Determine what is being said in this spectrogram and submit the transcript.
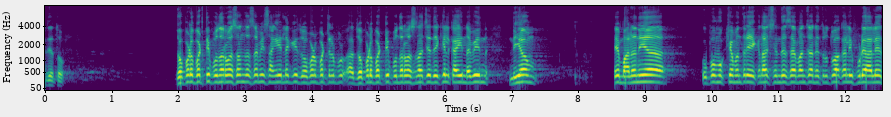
देतो. झोपडपट्टी पुनर्वसन जसं मी सांगितलं की झोपडपट्टी झोपडपट्टी पुनर्वसनाचे देखील काही नवीन नियम हे माननीय उपमुख्यमंत्री एकनाथ शिंदे साहेबांच्या नेतृत्वाखाली पुढे आलेत.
